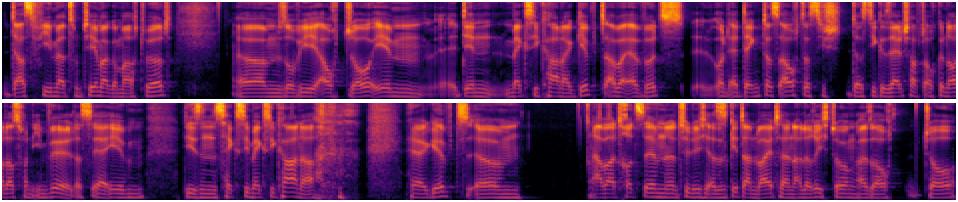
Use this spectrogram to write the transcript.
das viel mehr zum Thema gemacht wird. Ähm, so wie auch Joe eben den Mexikaner gibt, aber er wird und er denkt das auch, dass die, dass die Gesellschaft auch genau das von ihm will, dass er eben diesen sexy Mexikaner hergibt. Ähm, aber trotzdem natürlich, also es geht dann weiter in alle Richtungen. Also auch Joe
